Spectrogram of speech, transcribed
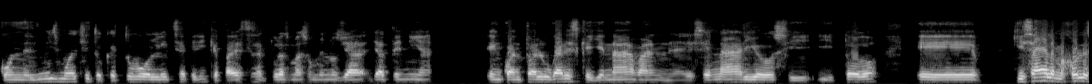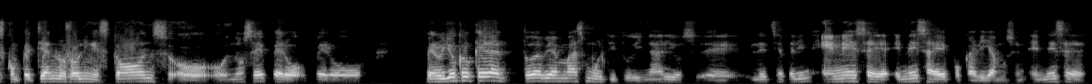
con el mismo éxito que tuvo Led Zeppelin, que para estas alturas más o menos ya, ya tenía, en cuanto a lugares que llenaban, escenarios y, todo. quizá a lo mejor les competían los Rolling Stones o, o no sé, pero, pero pero yo creo que eran todavía más multitudinarios eh, Led Zeppelin en, ese, en esa época, digamos, en, ese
